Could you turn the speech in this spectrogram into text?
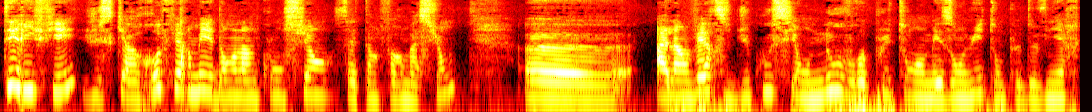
terrifiés jusqu'à refermer dans l'inconscient cette information. Euh, à l'inverse, du coup, si on ouvre Pluton en maison 8, on peut devenir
